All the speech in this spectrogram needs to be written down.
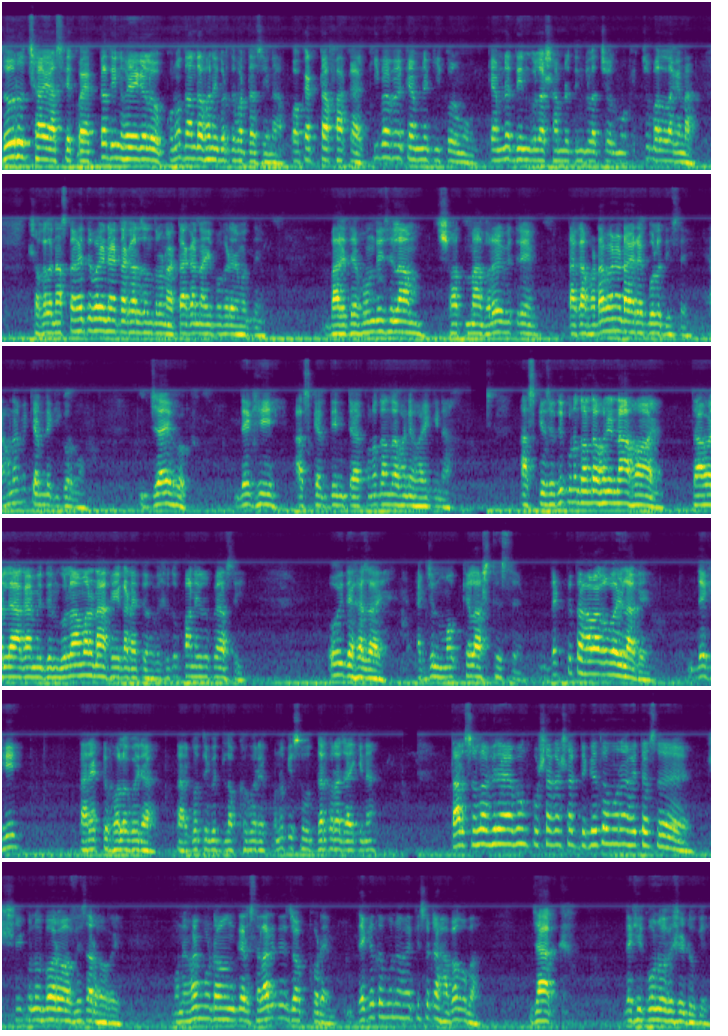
দৌড় ছাই আজকে কয়েকটা দিন হয়ে গেল, কোনো দান্দাভানি করতে পারতাছি না। পকেটটা ফাঁকা, কীভাবে, কেমনে, কি করব? কেমনে দিনগুলা, সামনের দিনগুলা চলবো? কিচ্ছু ভালো লাগে না। সকালে নাস্তা খাইতে পারি না টাকার যন্ত্রণা, টাকা নাই পকেটের মধ্যে। বাড়িতে ফোন দিয়েছিলাম সৎ মা ঘরের ভিতরে, টাকা ফাটাবে না ডাইরেক্ট বলে দিছে। এখন আমি কেমনে কি করব? যাই হোক, দেখি আজকের দিনটা কোনো দান্দাভানি হয় কিনা। আজকে যদি কোনো দান্দাভানি না হয় তাহলে আগামী দিনগুলো আমার না খেয়ে কাটাইতে হবে, শুধু পানির রূপে আছি। ওই দেখা যায়, একজন মক্কেল আসতেছে। দেখতে তো হাওয়া গোবাই লাগে। দেখি, তার একটু ফলো করে তার গতিবিধি লক্ষ্য করে কোনো কিছু উদ্ধার করা যায় কিনা। তার চলাফেরা এবং পোশাক আশাক দেখে তো মনে হইতেছে, সে কোনো বড় অফিসার হবে। মনে হয় মোটা অঙ্কের স্যালারিতে জব করেন। দেখে তো মনে হয় কিছুটা হাবা গোবা যাক, দেখি কোন অফিসে ঢুকে দেখ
